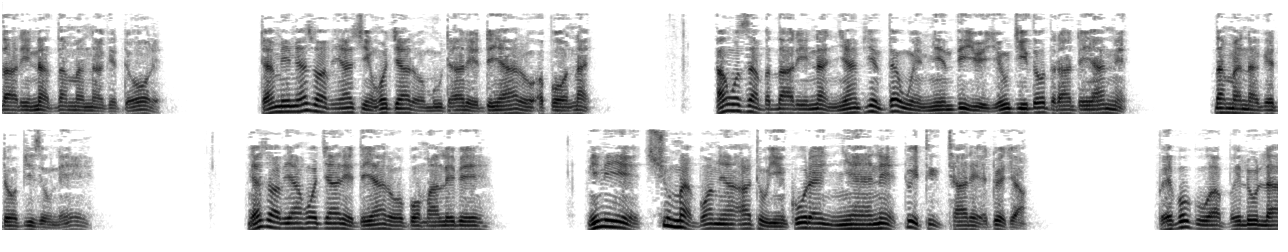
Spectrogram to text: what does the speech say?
တာရိနသမ္မနာကတော်တဲ့ဓမ္မေမြတ်စွာဘုရားရှင်ဟောကြားတော်မူထားတဲ့တရားတော်အပေါ်၌အဝဇ္ဇပတာရိနဉာဏ်ဖြင့်သက်ဝင်မြင်သိ၍ယုံကြည်သောတရားတရားနှင့်သမ္မနာကတော်ပြည့်စုံတယ်မြတ်စွာဘုရားဟောကြားတဲ့တရားတော်ပေါ်မှာလည်းပဲမိမိရဲ့ရှုမှတ်ပွားများအားထုတ်ရင်ကိုယ်တိုင်ဉာဏ်နဲ့တွေ့ထိထားတဲ့အတွက်ကြောင့် ဘယ်ပုဂ္ဂိုလ်ကဘယ်လိုလာ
